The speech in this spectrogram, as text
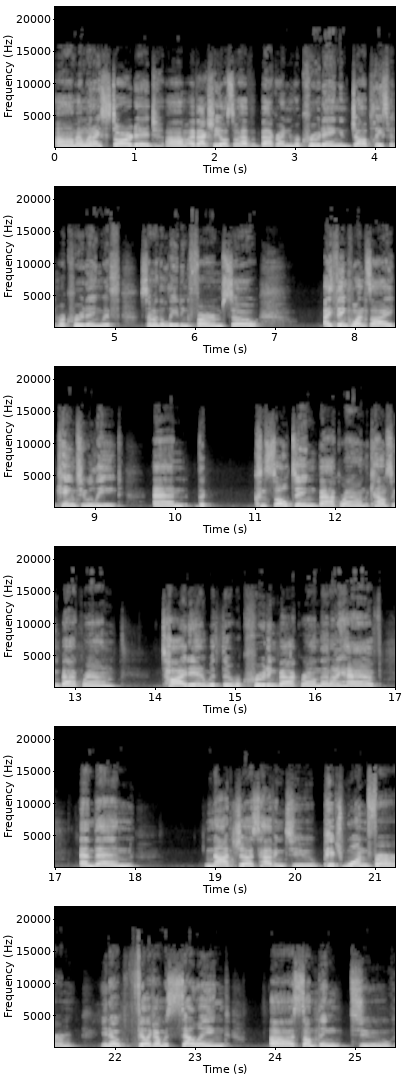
Um, and when I started, um, I've actually also have a background in recruiting and job placement recruiting with some of the leading firms. So I think once I came to Elite and the consulting background, the counseling background tied in with the recruiting background that I have, and then not just having to pitch one firm, you know, feel like I was selling uh, something to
